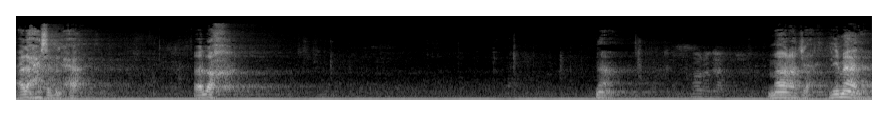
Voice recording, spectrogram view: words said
على حسب الحال. الأخ. نعم. ما رجع لماذا؟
